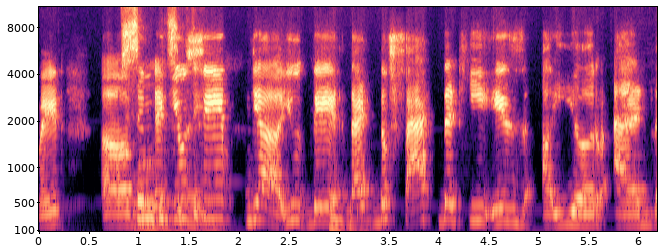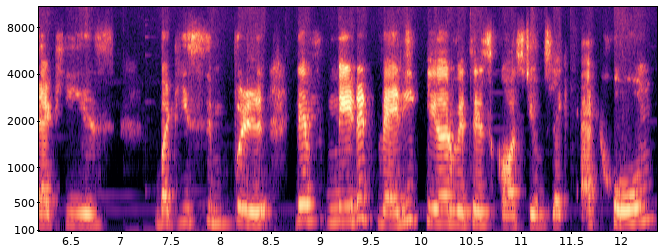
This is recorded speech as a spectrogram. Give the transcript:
right um, like you see yeah you they Mhm. that the fact that he is a year and that he is but he's simple they've made it very clear with his costumes like at home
